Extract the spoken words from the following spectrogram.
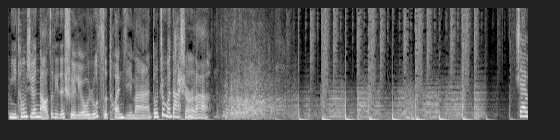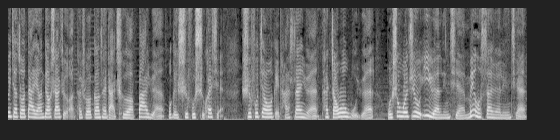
你同学脑子里的水流如此湍急吗？都这么大声了。下一位叫做大洋调查者，他说刚才打车八元，我给师傅十块钱，师傅叫我给他三元，他找我五元，我说我只有一元零钱，没有三元零钱，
